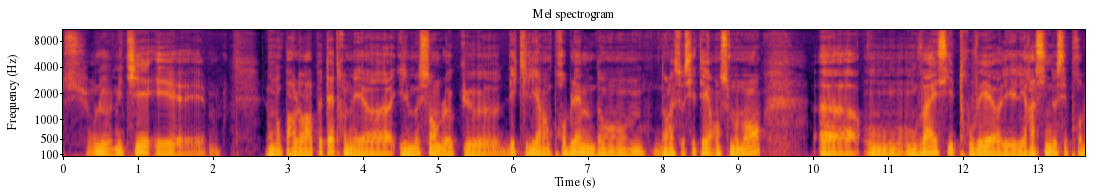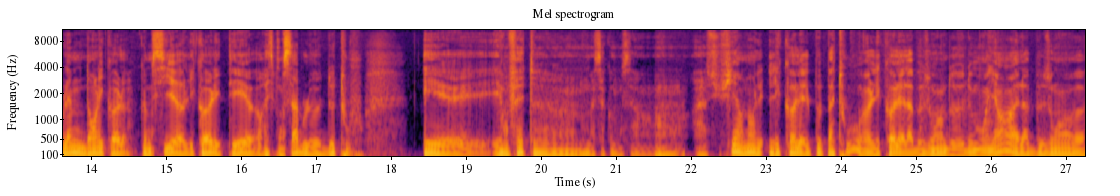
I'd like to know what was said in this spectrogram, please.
sur le métier et, on en parlera peut-être, mais euh, il me semble que dès qu'il y a un problème dans, dans la société en ce moment, on, va essayer de trouver les, racines de ces problèmes dans l'école, comme si l'école était responsable de tout. Et, en fait, euh, bah, ça commence à, suffire. Non, l'école, elle peut pas tout. Euh, l'école, elle a besoin de, moyens, elle a besoin euh,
